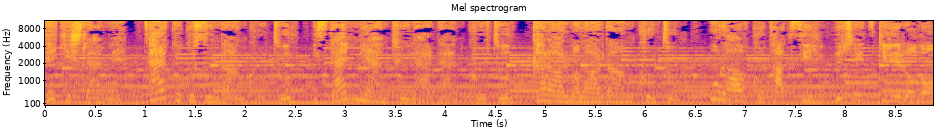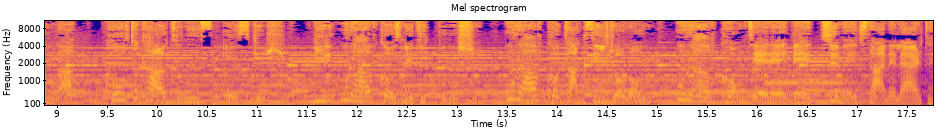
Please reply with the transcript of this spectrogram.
Tek işlemle ter kokusundan kurtul, istenmeyen tüylerden kurtul, kararmalardan kurtul. Urav Kotaksil 3 etkili rolonla koltuk altınız özgür. Bir Urav kozmetik buluşu. Urav Kotaksil rolon. Urav.com.tr ve tüm eczanelerde.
